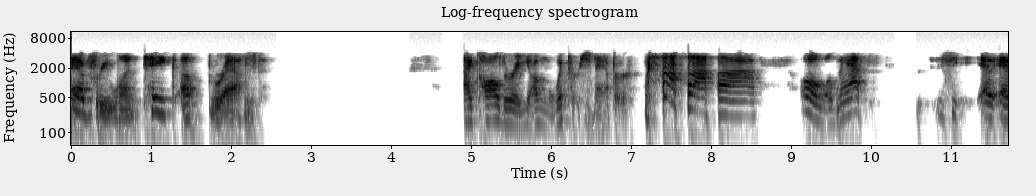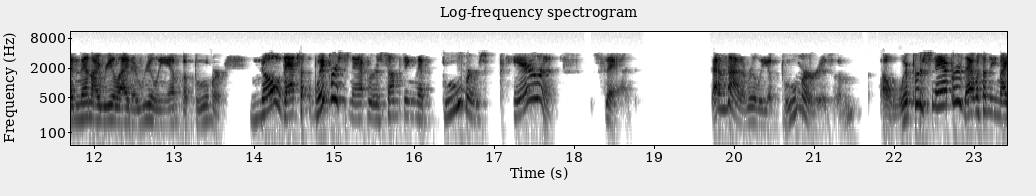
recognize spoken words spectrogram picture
everyone, take a breath. I called her a young whippersnapper. oh, well, that's she, and then I realized I really am a boomer. No, that's a whippersnapper is something that boomers' parents said. That's not really a boomerism. A whippersnapper? That was something my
